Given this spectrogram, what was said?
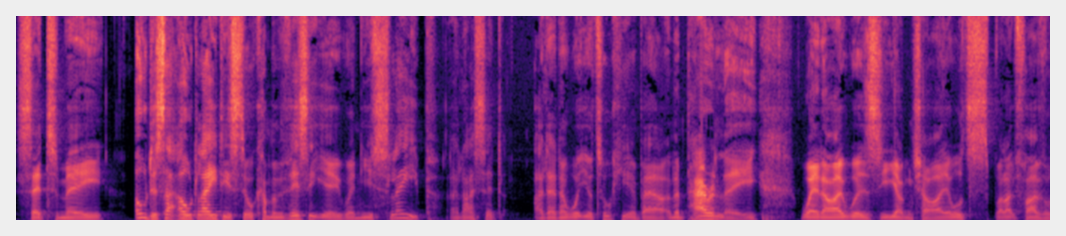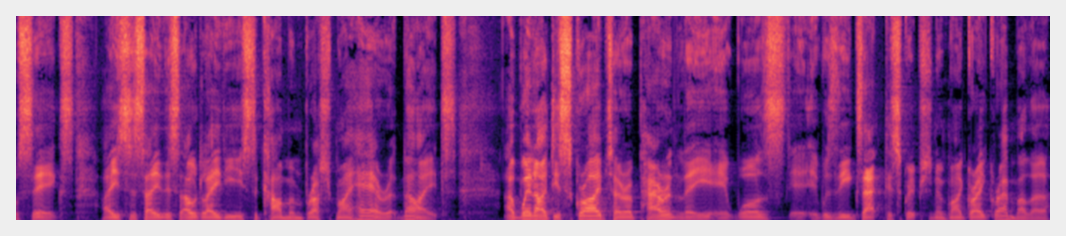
said to me, Oh, does that old lady still come and visit you when you sleep? And I said, I don't know what you're talking about. And apparently, when I was a young child, well, like five or six, I used to say this old lady used to come and brush my hair at night. And when I described her, apparently it was it was the exact description of my great grandmother.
